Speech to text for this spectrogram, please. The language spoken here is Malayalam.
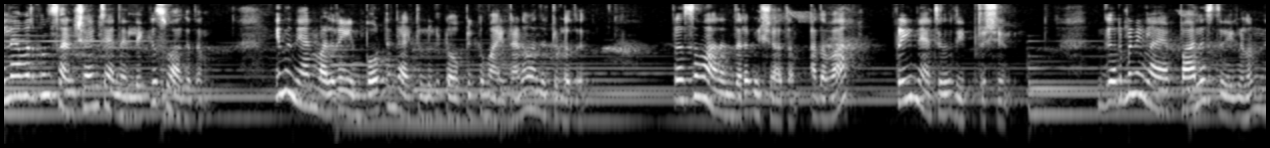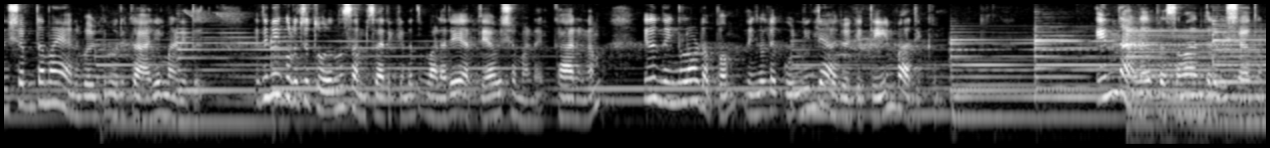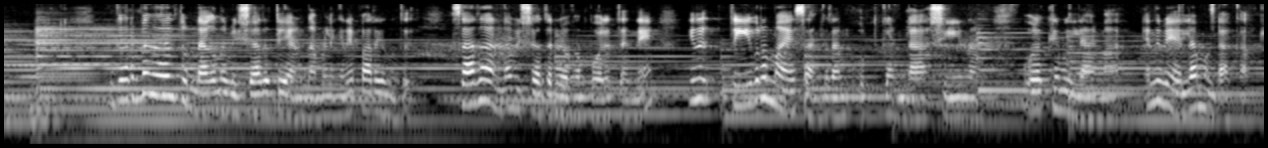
എല്ലാവർക്കും സൺഷൈൻ ചാനലിലേക്ക് സ്വാഗതം. ഇന്ന് ഞാൻ വളരെ ഇമ്പോർട്ടന്റ് ആയിട്ടുള്ളൊരു ടോപ്പിക്കുമായിട്ടാണ് വന്നിട്ടുള്ളത്. പ്രസവാനന്തര വിഷാദം അഥവാ പ്രീ നാച്ചുറൽ ഡിപ്രഷൻ ഗർഭിണികളായ പല സ്ത്രീകളും നിശബ്ദമായി അനുഭവിക്കുന്ന ഒരു കാര്യമാണിത്. ഇതിനെക്കുറിച്ച് തുറന്ന് സംസാരിക്കേണ്ടത് വളരെ അത്യാവശ്യമാണ്. കാരണം ഇത് നിങ്ങളോടൊപ്പം നിങ്ങളുടെ കുഞ്ഞിന്റെ ആരോഗ്യത്തെയും ബാധിക്കും. എന്താണ് പ്രസവാനന്തര വിഷാദം? ഗർഭകാലത്ത് ഉണ്ടാകുന്ന വിഷാദത്തെയാണ് നമ്മൾ ഇങ്ങനെ പറയുന്നത്. സാധാരണ വിഷാദ രോഗം പോലെ തന്നെ ഇത് തീവ്രമായ സങ്കടം ഉത്കണ്ഠ ക്ഷീണം ഉറക്കമില്ലായ്മ എന്നിവയെല്ലാം ഉണ്ടാക്കാം.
